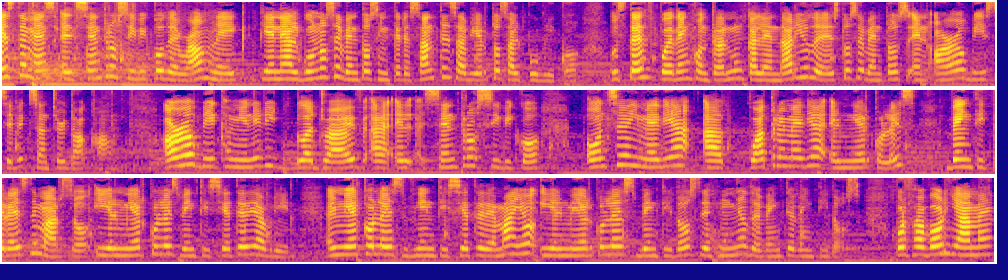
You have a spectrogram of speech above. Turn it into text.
Este mes, el Centro Cívico de Round Lake tiene algunos eventos interesantes abiertos al público. Usted puede encontrar un calendario de estos eventos en robciviccenter.com. ROB Community Blood Drive a el Centro Cívico 11 y media a 4 y media el miércoles 23 de marzo y el miércoles 27 de abril, el miércoles 27 de mayo y el miércoles 22 de junio de 2022. Por favor llame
